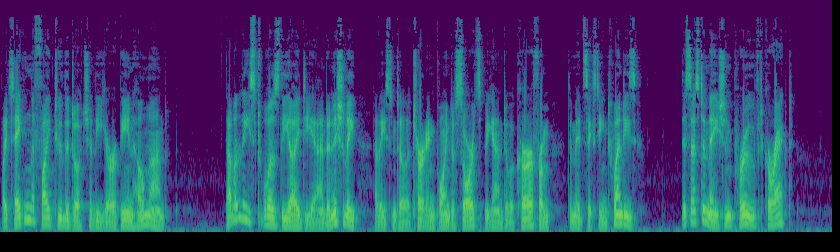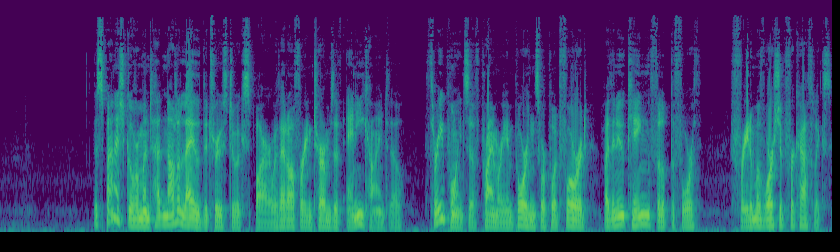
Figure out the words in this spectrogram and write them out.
by taking the fight to the Dutch in the European homeland. That at least was the idea, and initially, at least until a turning point of sorts began to occur from the mid 1620s, this estimation proved correct. The Spanish government had not allowed the truce to expire without offering terms of any kind, though. Three points of primary importance were put forward by the new king, Philip IV freedom of worship for Catholics,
